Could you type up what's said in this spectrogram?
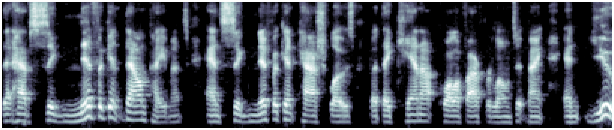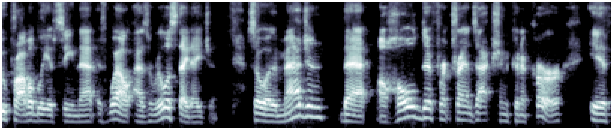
that have significant down payments and significant cash flows, but they cannot qualify for loans at bank. And you probably have seen that as well as a real estate agent. So imagine that a whole different transaction can occur if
